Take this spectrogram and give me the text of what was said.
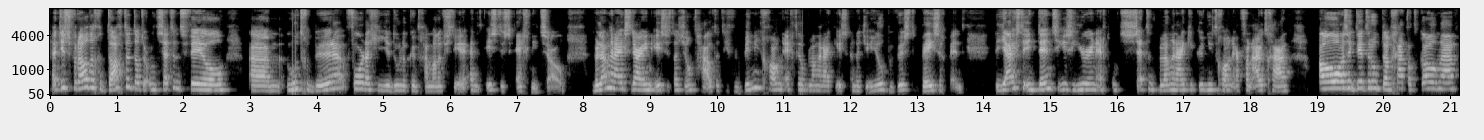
Het is vooral de gedachte dat er ontzettend veel um, moet gebeuren voordat je je doelen kunt gaan manifesteren. En het is dus echt niet zo. Het belangrijkste daarin is, is dat je onthoudt dat die verbinding gewoon echt heel belangrijk is en dat je heel bewust bezig bent. De juiste intentie is hierin echt ontzettend belangrijk. Je kunt niet gewoon ervan uitgaan, oh, als ik dit roep, dan gaat dat komen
